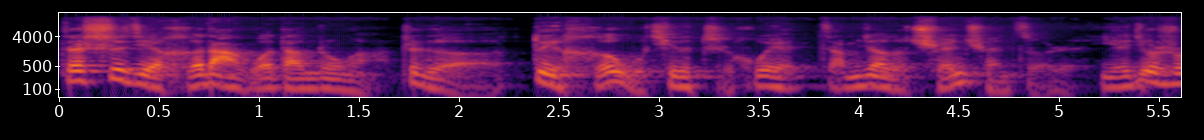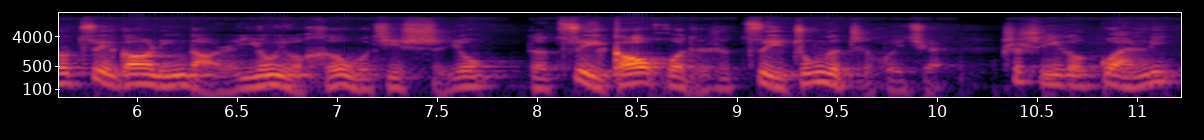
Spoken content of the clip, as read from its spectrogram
在世界核大国当中啊，这个对核武器的指挥，咱们叫做全权责任，也就是说，最高领导人拥有核武器使用的最高或者是最终的指挥权，这是一个惯例。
